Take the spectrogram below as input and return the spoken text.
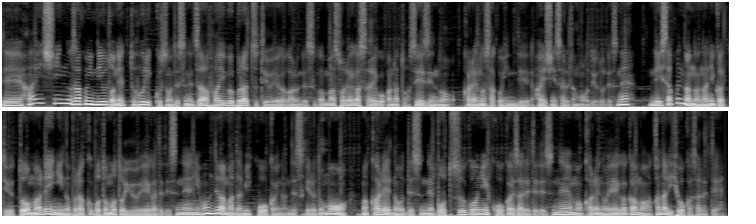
で、配信の作品で言うと、ネットフリックスのですね、ザ・ファイブ・ブラッツという映画があるんですが、まあそれが最後かなと、生前の彼の作品で配信されたもので言うとですね。で、遺作になるのは何かっていうと、まあレイニーのブラックボトムという映画でですね、日本ではまだ未公開なんですけれども、まあ、彼のですね、没後に公開されてですね、まあ、彼の映画がまあかなり評価されて、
